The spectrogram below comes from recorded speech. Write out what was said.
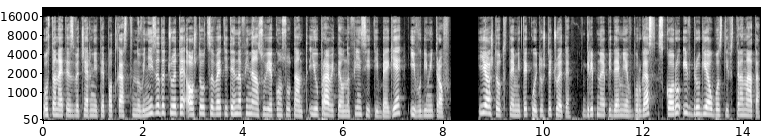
Останете с вечерните подкаст новини, за да чуете още от съветите на финансовия консултант и управител на FinCity BG Иво Димитров. И още от темите, които ще чуете. Грипна епидемия в Бургас, скоро и в други области в страната.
